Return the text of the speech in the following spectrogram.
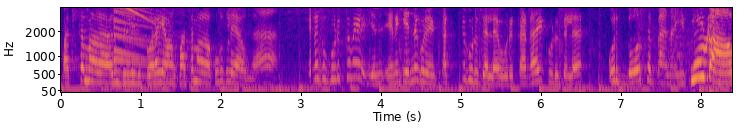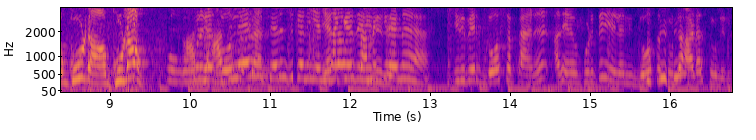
பச்சை மிளகாய் திருடி போறேன். அவனுக்கு பச்சை மிளகாய் கொடுக்கலையா அவங்க? எனக்கு கொடுக்கவே எல்- எனக்கு என்ன கொடு தட்டு கொடுக்கல ஒரு கடாய் கொடுக்கல ஒரு தோசை பேனா டவுன் கூல் டவுன் உங்க அது- ஊர்ல தோசை பேன் தெரிஞ்சுக்க நீ எனக்கே தெரியுது இது. பேர் தோசை பேனு அது எனக்கு கொடுத்து இதுல நீ தோசை சுடு அடை சுடுன்னு.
